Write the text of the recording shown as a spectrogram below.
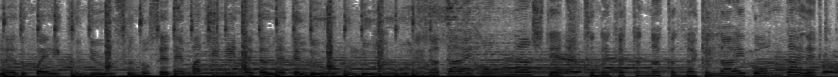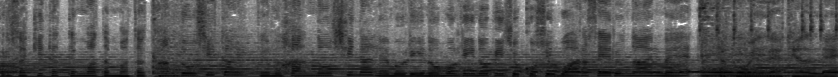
れるフェイクニュースのせで街に流れてるブルー。俺ら台本なしで繋がった中 Like a live on direct これ先だってまだまだ感動したい。でも反応しない。眠りの森の美女腰割らせる内面たとえ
